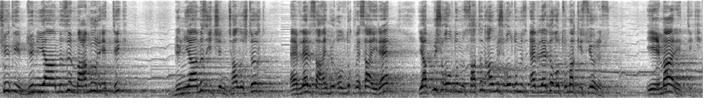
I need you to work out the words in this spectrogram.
Çünkü dünyamızı mamur ettik. Dünyamız için çalıştık, evler sahibi olduk vesaire. Yapmış olduğumuz, satın almış olduğumuz evlerde oturmak istiyoruz. İmar ettik.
